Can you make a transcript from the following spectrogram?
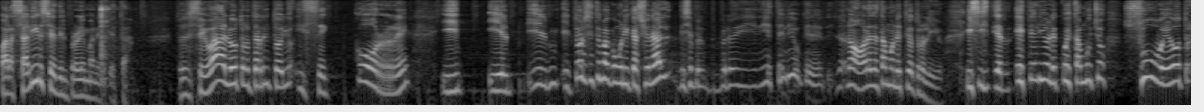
para salirse del problema en el que está. Entonces se va al otro territorio y se corre y y, todo el sistema comunicacional dice, pero, ¿y este lío? que No, ahora ya estamos en este otro lío. Y si este lío le cuesta mucho, sube otro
